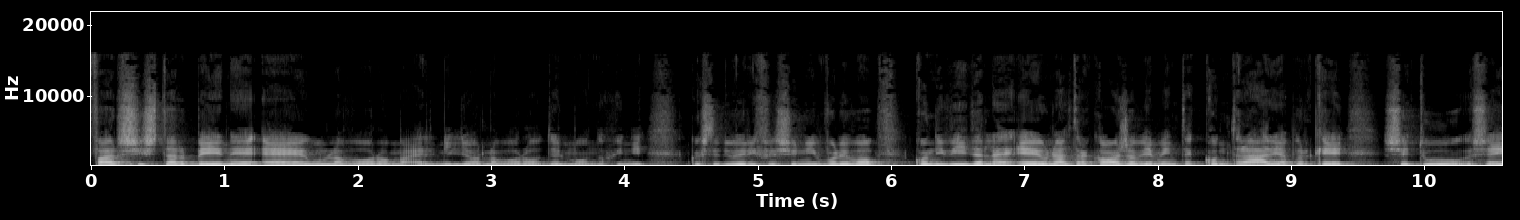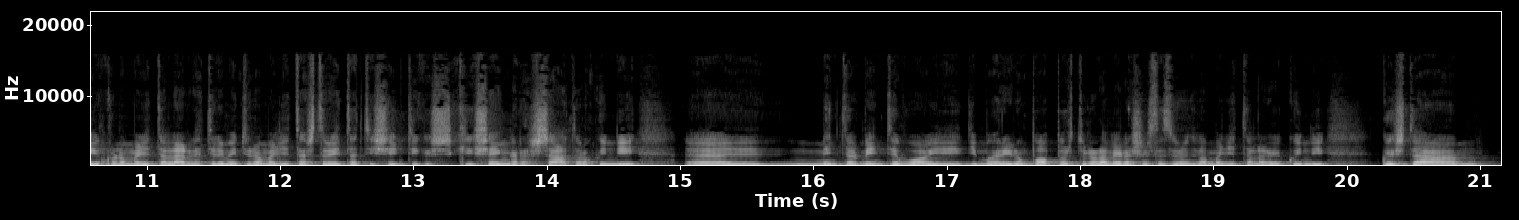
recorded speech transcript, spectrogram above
farsi star bene è un lavoro, ma è il miglior lavoro del mondo. Quindi queste due riflessioni volevo condividerle e un'altra cosa ovviamente contraria, perché se tu sei con una maglietta larga e ti metti una maglietta stretta ti senti che, sei ingrassato, no? quindi eh, mentalmente vuoi dimagrire un po' per tornare ad avere la sensazione della maglietta larga. Quindi questa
